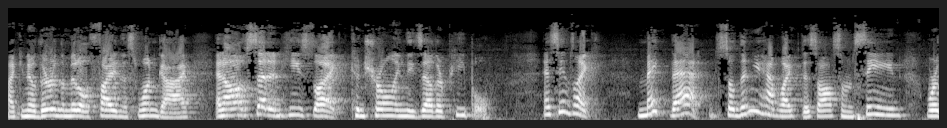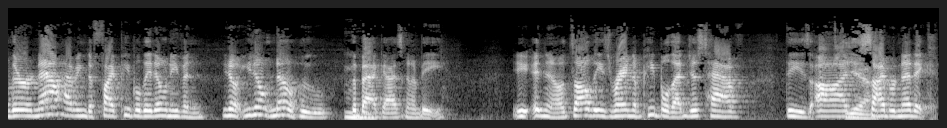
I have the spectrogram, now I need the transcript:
like you know they're in the middle of fighting this one guy and all of a sudden he's like controlling these other people. It seems like make that so then you have like this awesome scene where they're now having to fight people they don't even you know you don't know who the bad guy's going to be. You, you know, it's all these random people that just have these odd Yeah. cybernetic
